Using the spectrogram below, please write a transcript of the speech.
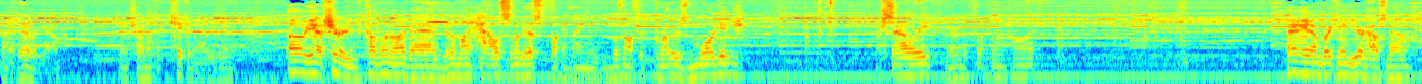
Alright, there we go. Gonna try not to kick and everything. Oh yeah, sure. You come into my bag, go to my house, and look at this fucking thing. You're living off your brother's mortgage or salary, whatever the fuck you want to call it. Hey, I'm breaking into your house now.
